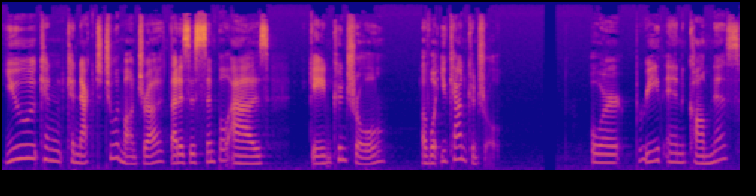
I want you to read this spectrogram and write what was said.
you can connect to a mantra that is as simple as gain control of what you can control. Or breathe in calmness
